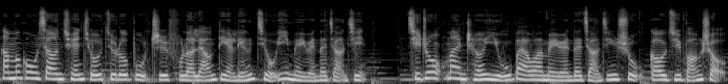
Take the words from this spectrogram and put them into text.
他们共向全球俱乐部支付了两点零九亿美元的奖金，其中曼城以五百万美元的奖金数高居榜首，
